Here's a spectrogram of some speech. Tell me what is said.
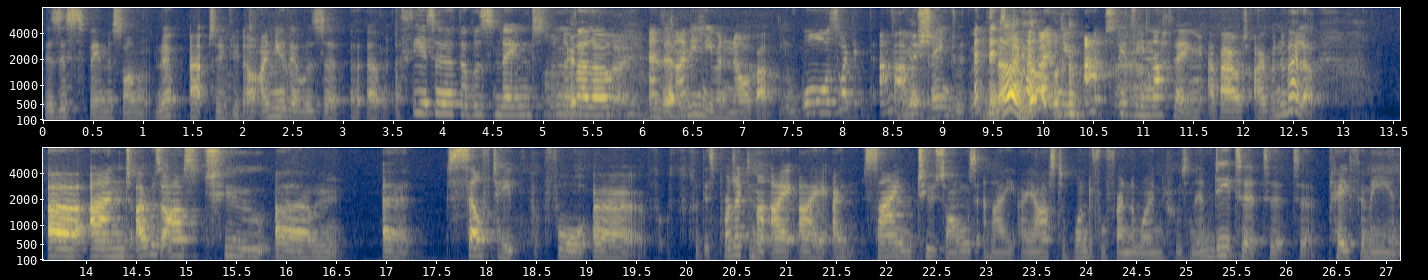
there's this famous song. Nope, absolutely not. I knew there was a, a, um, a theatre that was named Ah, Novello, the name. and then Yeah. I didn't even know about the awards. Like, I'm, I'm ashamed to admit this. No, I, no. I knew absolutely nothing about Ivor Novello. Uh, and I was asked to um, uh, self-tape for uh, for this project, and I, I, I sang two songs, and I, I asked a wonderful friend of mine who's an MD to, to, to play for me, and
